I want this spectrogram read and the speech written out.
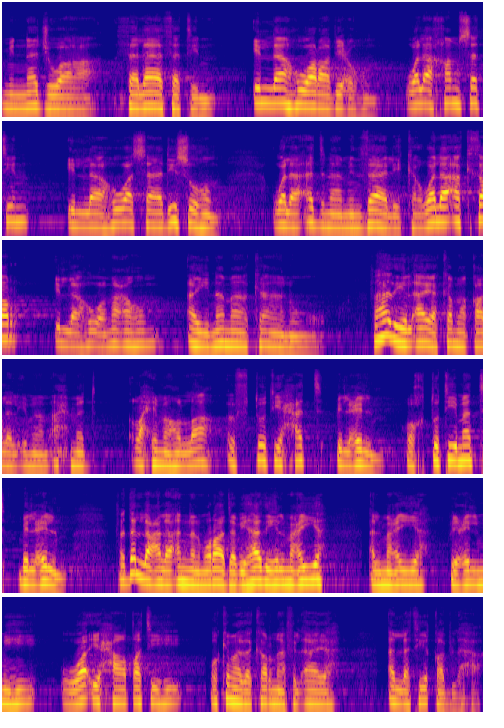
من نجوى ثلاثة إلا هو رابعهم ولا خمسة إلا هو سادسهم ولا أدنى من ذلك ولا أكثر إلا هو معهم أينما كانوا. فهذه الآية كما قال الإمام أحمد رحمه الله افتتحت بالعلم واختتمت بالعلم. فدل على أن المراد بهذه المعية المعية بعلمه وإحاطته وكما ذكرنا في الآية التي قبلها.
